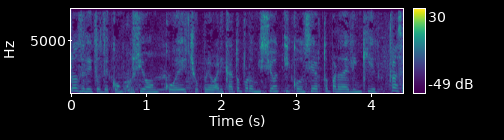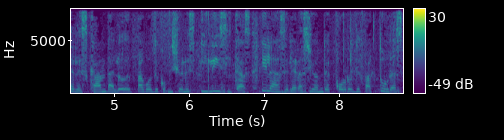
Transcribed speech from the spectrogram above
los delitos de concusión, cohecho, prevaricato por omisión y concierto para delinquir, tras el escándalo de pagos de comisiones ilícitas y la aceleración de cobros de facturas,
